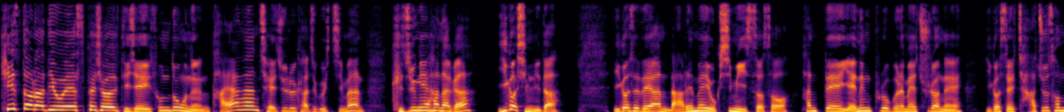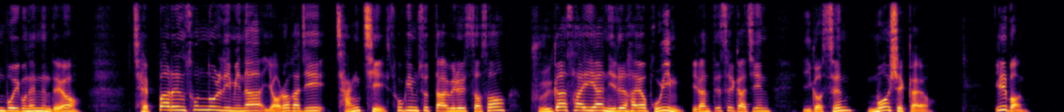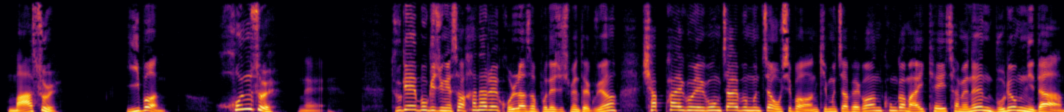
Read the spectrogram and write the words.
키스 더 라디오의 스페셜 DJ 손동운은 다양한 재주를 가지고 있지만 그 중에 하나가 이것입니다. 이것에 대한 나름의 욕심이 있어서 한때 예능 프로그램에 출연해 이것을 자주 선보이곤 했는데요. 재빠른 손놀림이나 여러 가지 장치, 속임수 따위를 써서 불가사의한 일을 하여 보임이란 뜻을 가진 이것은 무엇일까요? 1번, 마술. 2번, 혼술. 네. 두 개의 보기 중에서 하나를 골라서 보내주시면 되고요. 샵 8910 짧은 문자 50원, 긴 문자 100원, 콩과 마이케이 참여는 무료입니다.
